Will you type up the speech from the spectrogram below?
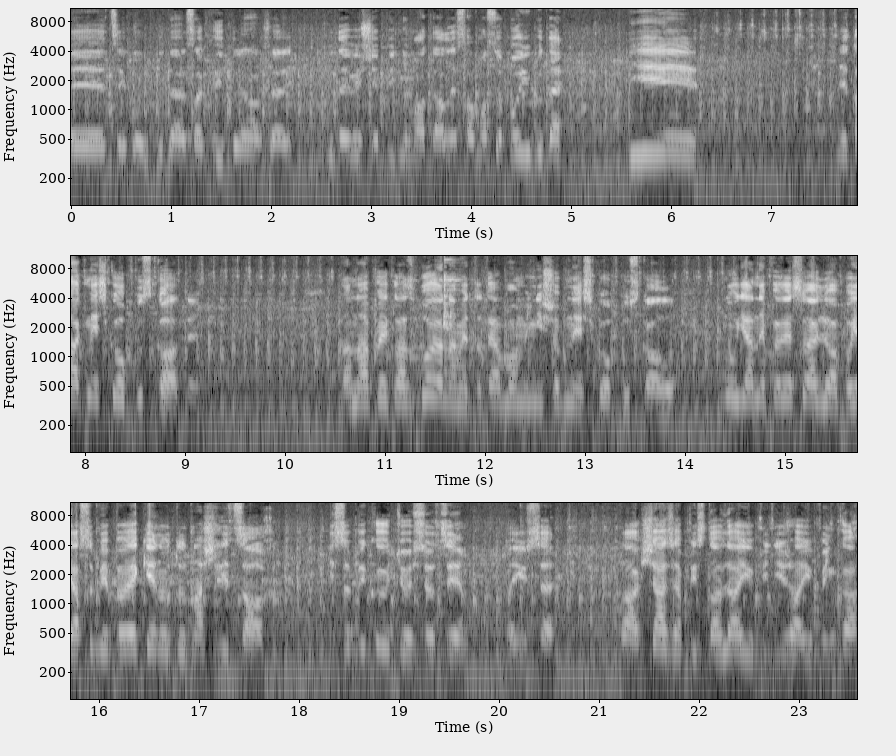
е, цього, буде закріплена вже буде вище піднімати, але само собою буде і не так низько опускати. Там, наприклад, з боронами, то треба мені, щоб низько опускало. Ну, я не пересверлю, бо я собі перекинув тут на шліцах. І собі крутю оцим. Та й все. Так, зараз я підставляю, під'їжджаю пенька.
